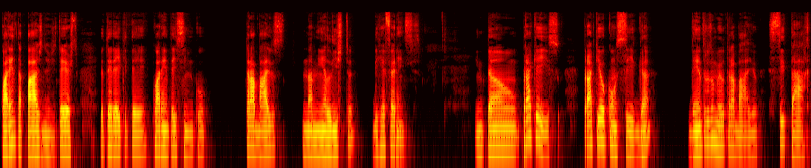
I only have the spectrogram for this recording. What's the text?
40 páginas de texto, eu terei que ter 45 trabalhos na minha lista de referências. Então, para que isso? Para que eu consiga, dentro do meu trabalho, citar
